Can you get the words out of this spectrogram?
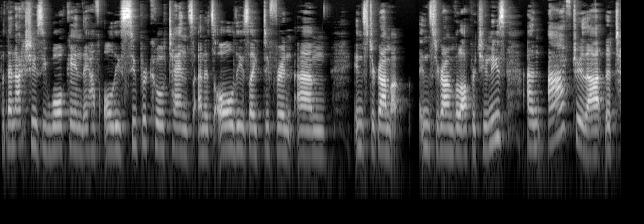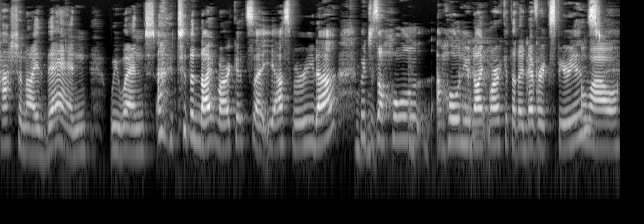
but then actually as you walk in, they have all these super cool tents, and it's all these like different um, Instagram Instagrammable opportunities. And after that, Natasha and I then we went to the night markets at Yas Marina, which is a whole a whole new night market that I never experienced. Oh, wow.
